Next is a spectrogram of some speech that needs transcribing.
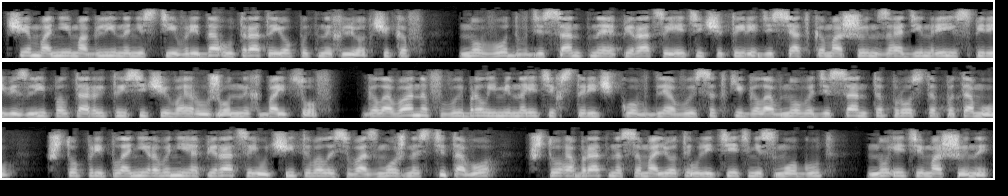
чем они могли нанести вреда утратой опытных летчиков, но вот в десантной операции эти четыре десятка машин за один рейс перевезли полторы тысячи вооруженных бойцов. Голованов выбрал именно этих старичков для высадки головного десанта просто потому, что при планировании операции учитывалась возможность того, что обратно самолеты улететь не смогут, но эти машины,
